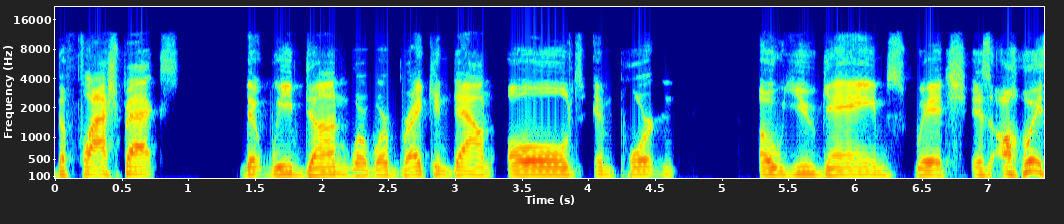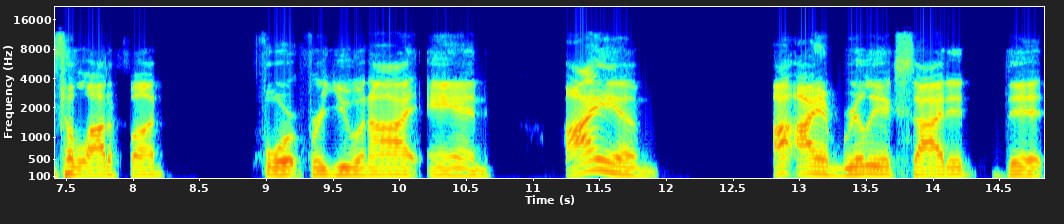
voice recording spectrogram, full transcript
the flashbacks that we've done, where we're breaking down old important OU games, which is always a lot of fun for for you and I. And I am I, I am really excited that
